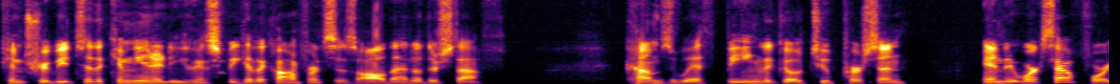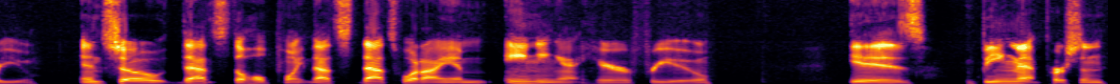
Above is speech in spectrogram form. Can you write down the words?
contribute to the community, you can speak at the conferences, all that other stuff comes with being the go-to person and it works out for you. And so that's the whole point. That's that's what I am aiming at here for you is being that person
